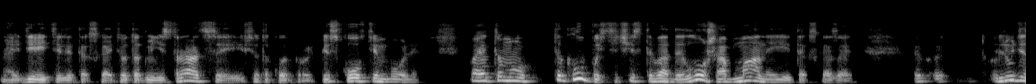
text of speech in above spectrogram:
э, деятели, так сказать, от администрации и все такое прочее. Песков тем более. Поэтому это глупости чистой воды, ложь, обман и, так сказать. Э, люди,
